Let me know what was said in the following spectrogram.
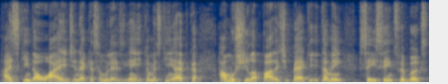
a skin da Wide, né, que é essa mulherzinha aí, que é uma skin épica, a mochila Pallet Pack e também 600 V-Bucks,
